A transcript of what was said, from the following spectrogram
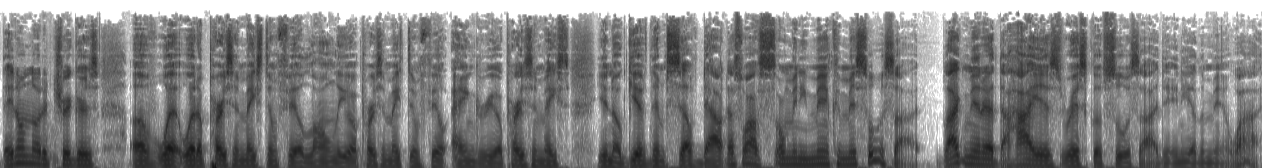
They don't know the triggers of what what a person makes them feel lonely, or a person makes them feel angry, or a person makes you know give them self doubt. That's why so many men commit suicide. Black men are at the highest risk of suicide than any other men. Why?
